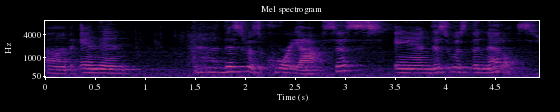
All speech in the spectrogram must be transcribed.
um, and then uh, this was coreopsis, and this was the nettles.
